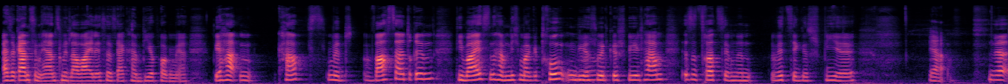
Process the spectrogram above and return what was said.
Also ganz im Ernst, mittlerweile ist das ja kein Bierpong mehr. Wir hatten Cups mit Wasser drin. Die meisten haben nicht mal getrunken, die Ja. das mitgespielt haben. Es ist trotzdem ein witziges Spiel. Ja, Ja,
